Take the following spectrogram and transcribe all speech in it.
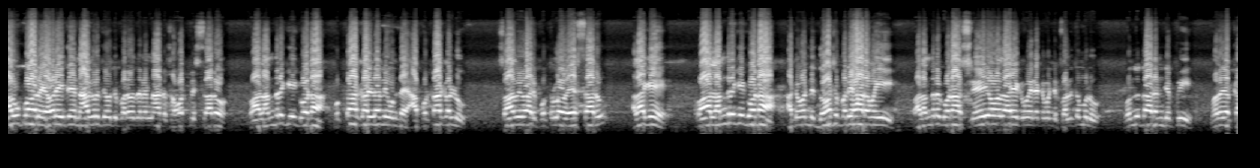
ఆవుపాలు ఎవరైతే నాగుల చవితి పర్వదినం నాడు సమర్పిస్తారో వాళ్ళందరికీ కూడా పుట్టాకళ్ళన్నీ ఉంటాయి. ఆ పుట్టాకళ్ళు స్వామివారి పుట్టలో వేస్తారు. అలాగే వాళ్ళందరికీ కూడా అటువంటి దోష పరిహారం అయ్యి వాళ్ళందరూ కూడా శ్రేయోదాయకమైనటువంటి ఫలితములు పొందుతారని చెప్పి మన యొక్క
